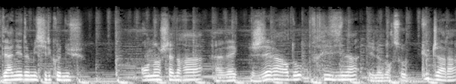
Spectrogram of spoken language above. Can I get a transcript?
Dernier domicile connu. On enchaînera avec Gerardo Frisina et le morceau Gujara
